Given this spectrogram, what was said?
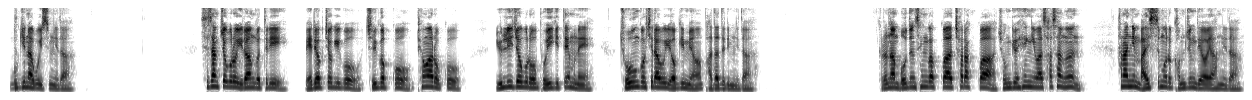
묵인하고 있습니다. 세상적으로 이러한 것들이 매력적이고 즐겁고 평화롭고 윤리적으로 보이기 때문에 좋은 것이라고 여기며 받아들입니다. 그러나 모든 생각과 철학과 종교 행위와 사상은 하나님 말씀으로 검증되어야 합니다.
